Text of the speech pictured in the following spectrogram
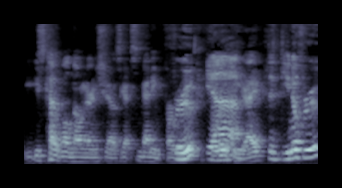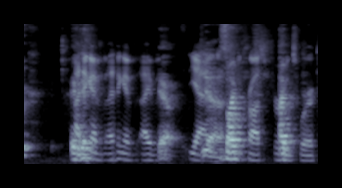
he's kind of well known in our industry. I was got some guy named Farouk, Farouk? Yeah. Farouki, right? Do do you know Farouk? I think I've I think I've I've Yeah. Yeah, Yeah. So I- come across I- Farouk's work.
